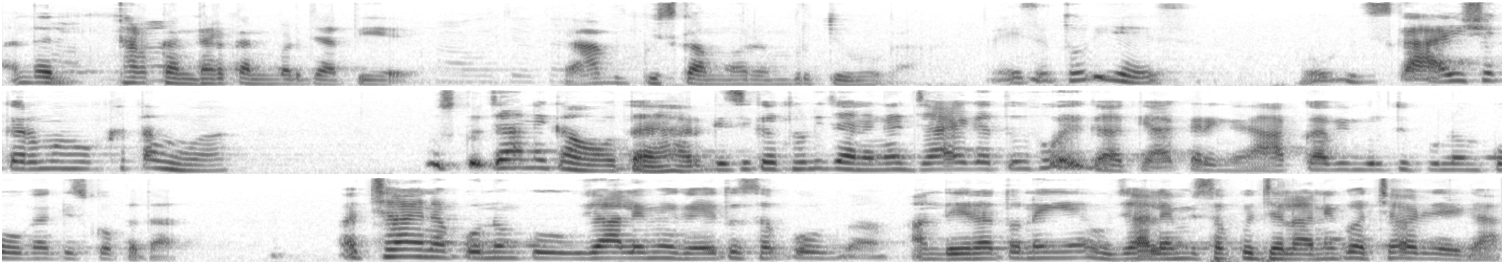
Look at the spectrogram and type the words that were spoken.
अंदर धड़कन धड़कन बढ़ जाती है। अब किसका मर मृत्यु होगा? ऐसे थोड़ी है। वो जिसका आयुष्य कर्म हो खत्म हुआ। उसको जाने का होता है? हर किसी का थोड़ी जाने का जाएगा तो होएगा क्या करेंगे? आपका भी मृत्यु पूनम को होगा किसको पता? अच्छा है ना पूनम को उजाले में गए तो सबको अंधेरा तो नहीं है उजाले में सबको जलाने को अच्छा हो जाएगा।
